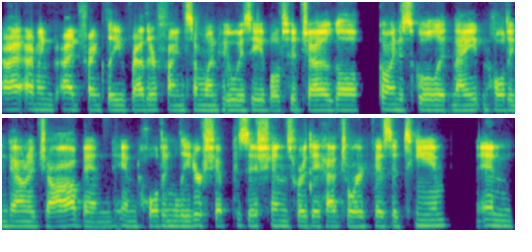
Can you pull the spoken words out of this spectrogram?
I, I mean, I'd frankly rather find someone who is able to juggle going to school at night and holding down a job and, and holding leadership positions where they had to work as a team and,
